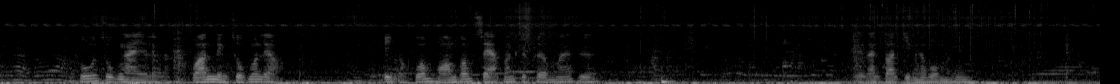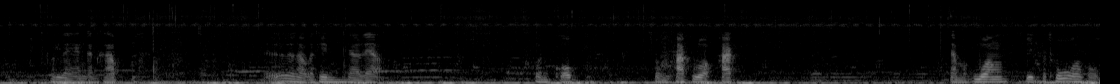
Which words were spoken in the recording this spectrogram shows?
ำทู่ซุปไงอยู่แล้วนะครับเพราะว่าหนึ่งซุปมาแล้วปีกกับความหอมความแสบมันคือเพิ่มมากคือเดี๋ยวกันตอนกินครับผมให้ทดแรงกันครับ เออครับกระทินแล้วแล้วคนครบสมพักลวกพักแต่หมักม่วงปีกปลาทูครับผม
